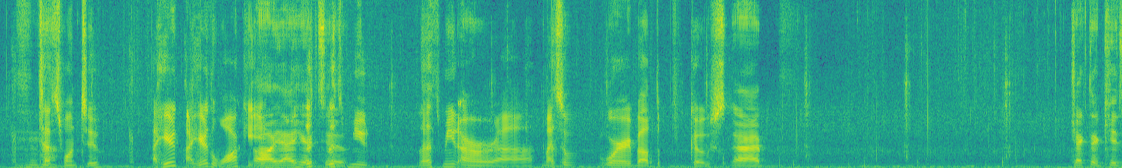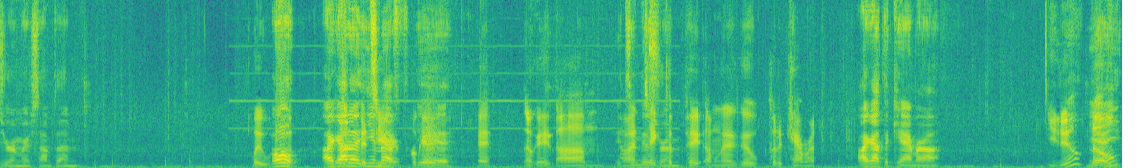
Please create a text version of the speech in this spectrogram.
Test one two. I hear I hear the walkie. Oh yeah, I hear it let's, too. let's mute. Let's mute our. uh Let's worry about the ghost. All right. Check the kids' room or something. Wait. Oh, I got an it's EMF. here. Okay. Yeah, yeah. Okay. Okay. Um, It's I'm in gonna take room. the pic. I'm gonna go put a camera. I got the camera. You do? Yeah, no. you,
